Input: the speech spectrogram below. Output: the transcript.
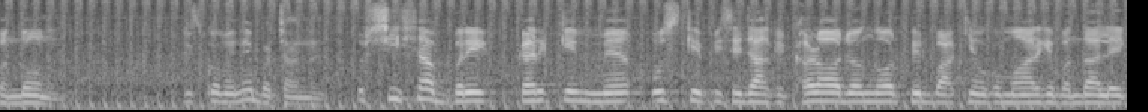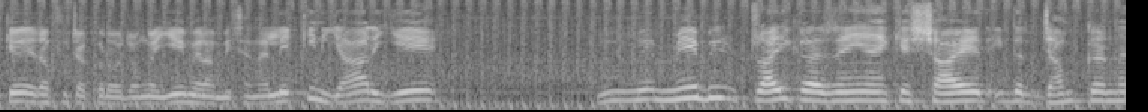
बंदों ने जिसको मैंने बचाना है। तो शीशा ब्रेक करके मैं उसके पीछे जाके खड़ा हो जाऊँगा और फिर बाकियों को मार के बंदा लेके रफू चक्कर हो जाऊँगा। ये मेरा मिशन है। लेकिन यार ये मे भी ट्राई कर रहे हैं कि शायद इधर जंप करना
